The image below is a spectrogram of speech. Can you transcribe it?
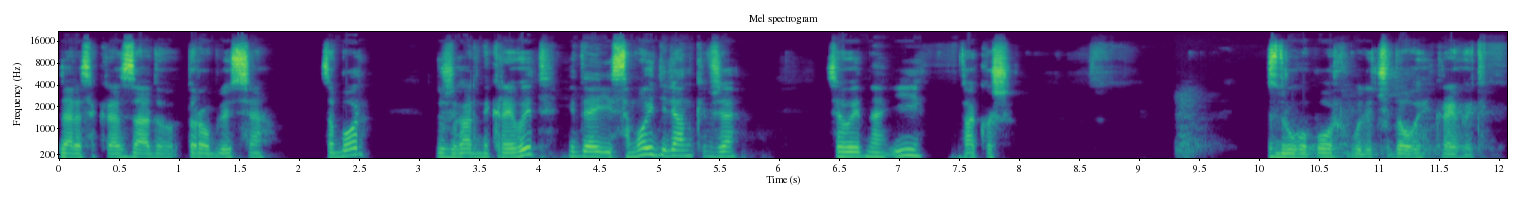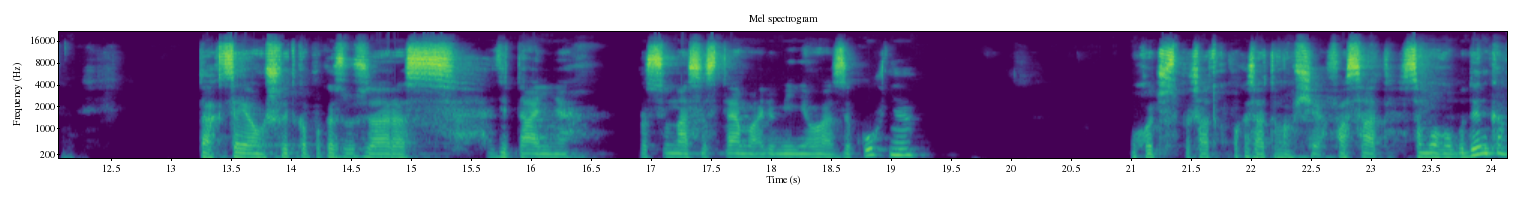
Зараз якраз ззаду дороблюється забор. Дуже гарний краєвид іде і самої ділянки вже це видно, і також з другого поверху буде чудовий краєвид. Так, це я вам швидко покажу зараз вітальня, розсувна система алюмінієва з кухнею. Хочу спочатку показати вам ще фасад самого будинка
